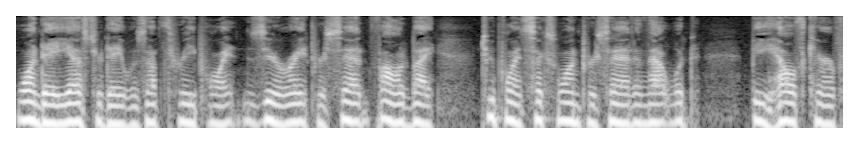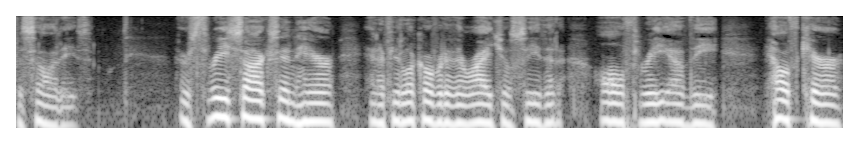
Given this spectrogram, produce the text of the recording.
one day yesterday was up 3.08%, followed by 2.61%, and that would be healthcare facilities. There's three stocks in here, and if you look over to the right, you'll see that all three of the healthcare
